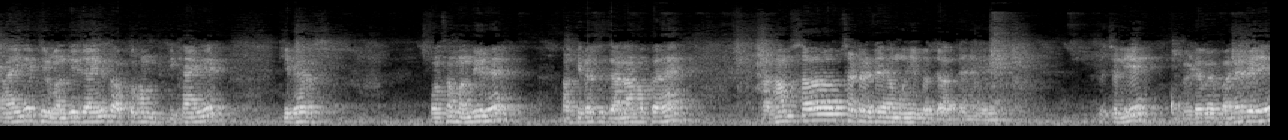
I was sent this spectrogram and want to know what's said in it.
आएँगे, फिर मंदिर जाएँगे तो आपको हम दिखाएँगे किधर कौन सा मंदिर है और किधर से जाना होता है। और हम सब सैटरडे हम वहीं पर जाते हैं गैस तो चलिए, वीडियो में बने रहिए।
